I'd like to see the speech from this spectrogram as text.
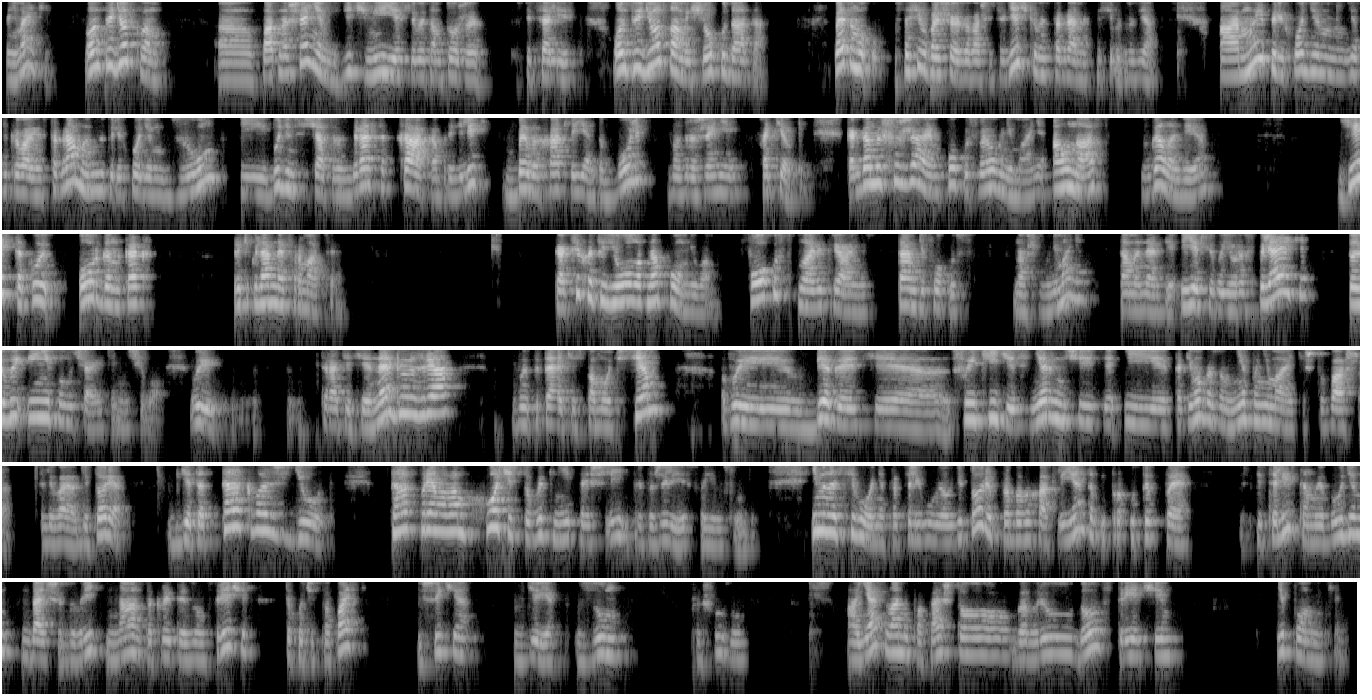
Понимаете? Он придет к вам а, по отношениям с детьми, если вы там тоже специалист. Он придет вам еще куда-то. Поэтому спасибо большое за ваши сердечки в Инстаграме. Спасибо, друзья. А мы переходим, я закрываю Инстаграм, и мы переходим в Zoom, и будем сейчас разбираться, как определить БВХ клиента, боли, возражений, хотелки. Когда мы сужаем фокус своего внимания, а у нас в голове есть такой орган, как ретикулярная формация. Как психофизиолог напомню вам, фокус плавит реальность. Там, где фокус нашего внимания, там энергия. И если вы ее распыляете, то вы и не получаете ничего. Вы тратите энергию зря, вы пытаетесь помочь всем, вы бегаете, суетитесь, нервничаете и таким образом не понимаете, что ваша целевая аудитория где-то так вас ждет, так прямо вам хочет, что вы к ней пришли и предложили ей свои услуги. Именно сегодня про целевую аудиторию, про БВХ клиентов и про УТП специалиста мы будем дальше говорить на закрытой Zoom-встрече. Кто хочет попасть, пишите в директ. Zoom. Прошу Zoom. А я с вами пока что говорю до встречи. И помните,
